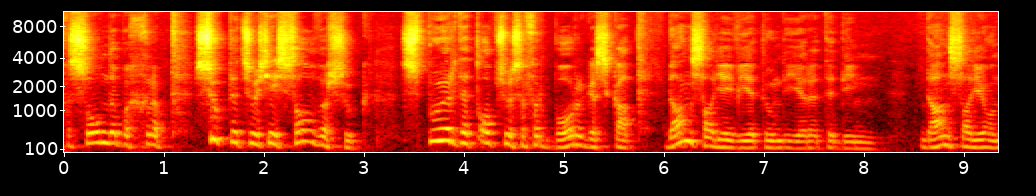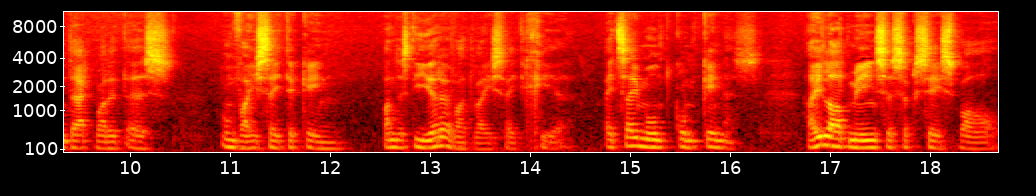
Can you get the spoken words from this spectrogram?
gesonde begrip. Soek dit soos jy silwer soek. Spoor dit op soos 'n verborgde skat, dan sal jy weet hoe om die Here te dien. Dan sal jy ontdek wat dit is om wysheid te ken, want dis die Here wat wysheid gee. Uit sy mond kom kennis. Hy laat mense sukses behaal.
